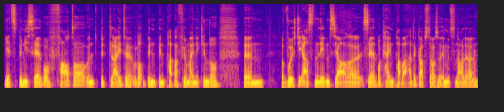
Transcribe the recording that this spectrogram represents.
jetzt bin ich selber Vater und begleite oder bin, bin Papa für meine Kinder, ähm, obwohl ich die ersten Lebensjahre selber keinen Papa hatte, gab es da so emotionale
